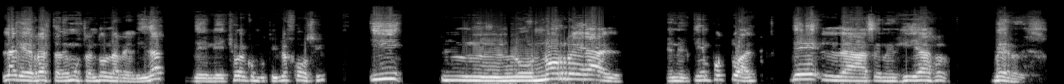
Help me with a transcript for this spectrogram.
la guerra está demostrando la realidad del hecho del combustible fósil y lo no real en el tiempo actual de las energías verdes.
